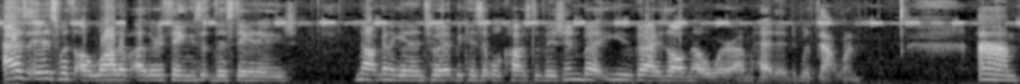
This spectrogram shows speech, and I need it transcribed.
as is with a lot of other things at this day and age. Not going to get into it because it will cause division, but you guys all know where I'm headed with that one um,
